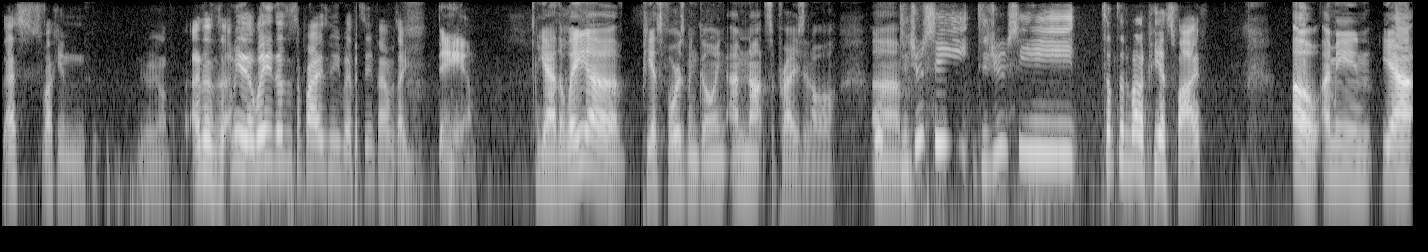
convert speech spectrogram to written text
that's fucking you know, I doesn't. I mean, the way it doesn't surprise me, but at the same time, it's like, damn. Yeah, the way uh, PS4 has been going, I'm not surprised at all. Well, um, did you see? Did you see something about a PS5? Oh, I mean, yeah,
